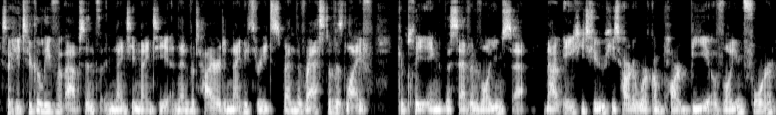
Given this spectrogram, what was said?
So he took a leave of absence in 1990 and then retired in 93 to spend the rest of his life completing the seven volume set. Now, 82, he's hard at work on part B of volume 4,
